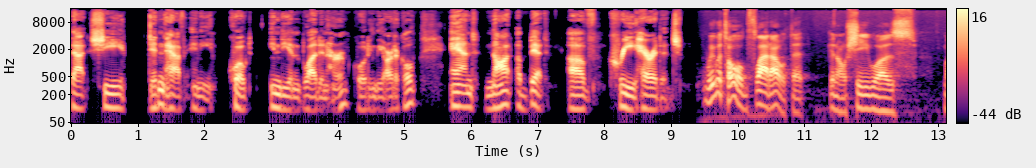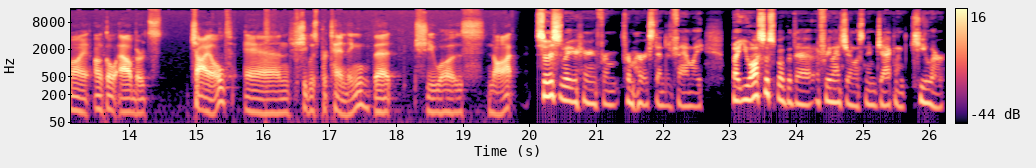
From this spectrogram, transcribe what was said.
that she didn't have any, quote, Indian blood in her, quoting the article, and not a bit of Cree heritage. We were told flat out that you know, she was my Uncle Albert's child, and she was pretending that she was not. So this is what you're hearing from from her extended family. But you also spoke with a, a freelance journalist named Jacqueline Keeler.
